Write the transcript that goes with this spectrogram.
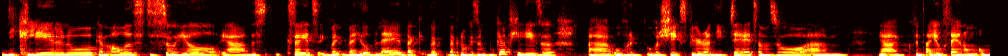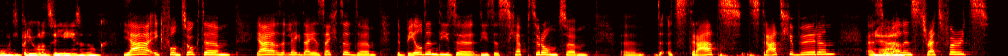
die kleren ook en alles. Het is zo heel... Ja, dus ik zeg het, ik ben, ik ben heel blij dat ik, dat, dat, ik nog eens een boek heb gelezen uh, over, over Shakespeare en die tijd en zo. Um, ja, ik vind dat heel fijn om, om over die periode te lezen ook. Ja, ik vond ook de... Ja, lijkt dat je zegt, de, de beelden die ze, die ze schept rond... Um, de, het straat, straatgebeuren, uh, ja. zowel in Stratford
